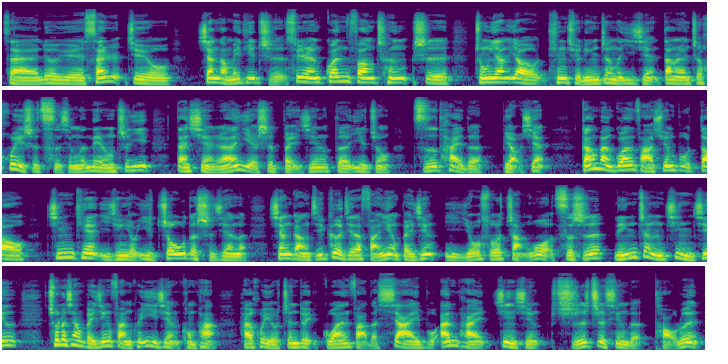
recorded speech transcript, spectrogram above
在六月三日，就有香港媒体指，虽然官方称是中央要听取林郑的意见，当然这会是此行的内容之一，但显然也是北京的一种姿态的表现。港版国安法宣布到今天已经有一周的时间了，香港及各界的反应，北京已有所掌握。此时林郑进京，除了向北京反馈意见，恐怕还会有针对国安法的下一步安排进行实质性的讨论。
